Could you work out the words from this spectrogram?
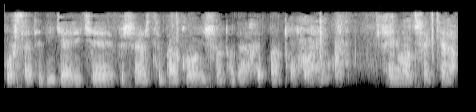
فرصت دیگری که به شرط بقا انشاءالله در خدمتتون خواهیم بود. خیلی متشکرم.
